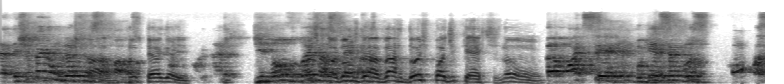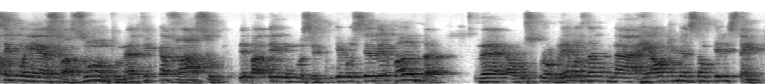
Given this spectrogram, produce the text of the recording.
É, deixa eu pegar um gancho nessa ah, fala. Então pega aí. De novo, dois Nós vamos gravar dois podcasts, não. Não, pode ser, porque você você conhece o assunto, né, fica uhum. fácil debater com você, porque você levanta né, os problemas na, na real dimensão que eles têm.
